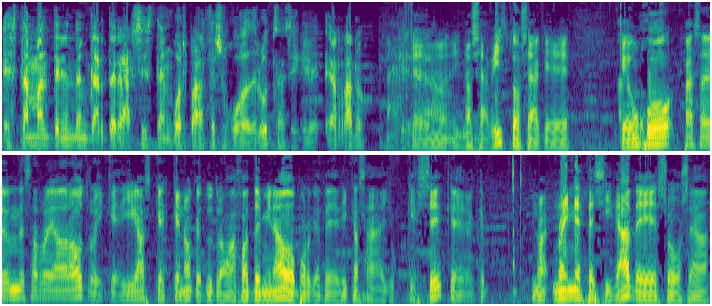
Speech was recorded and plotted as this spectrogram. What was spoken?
están manteniendo en cartera System Wars para hacer su juego de lucha, así que es raro. Es que no, y no se ha visto, o sea que, que un juego pasa de un desarrollador a otro y que digas que es que no, que tu trabajo ha terminado porque te dedicas a, yo qué sé, que, que no, no hay necesidad de eso, o sea,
